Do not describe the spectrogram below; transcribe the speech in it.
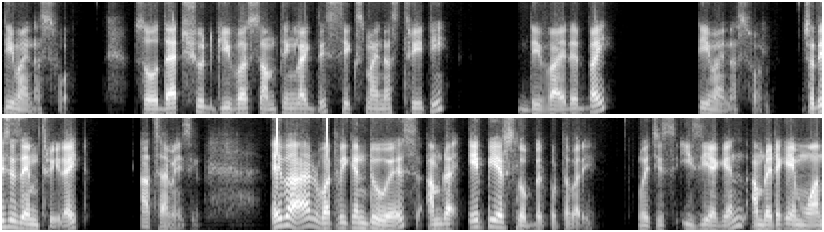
T minus 4. So that should give us something like this 6 minus 3t divided by t minus 4. So this is m3, right? আচ্ছা amazing. এবার what we can do is আমরা AP এর স্লোপ বের করতে পারি which is easy again. আমরা এটাকে m1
